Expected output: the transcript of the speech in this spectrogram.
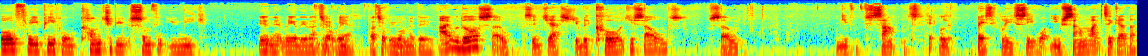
all three people contribute something unique, isn't it? Really, that's what we Yeah. that's what we want to do. I would also suggest you record yourselves so you sound basically see what you sound like together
